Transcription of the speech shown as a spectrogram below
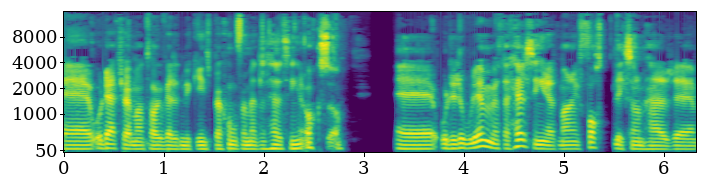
Eh, och där tror jag man tagit väldigt mycket inspiration från Metal Helsinger också. Eh, och det roliga med Metal Helsinger är att man har fått liksom de här eh,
